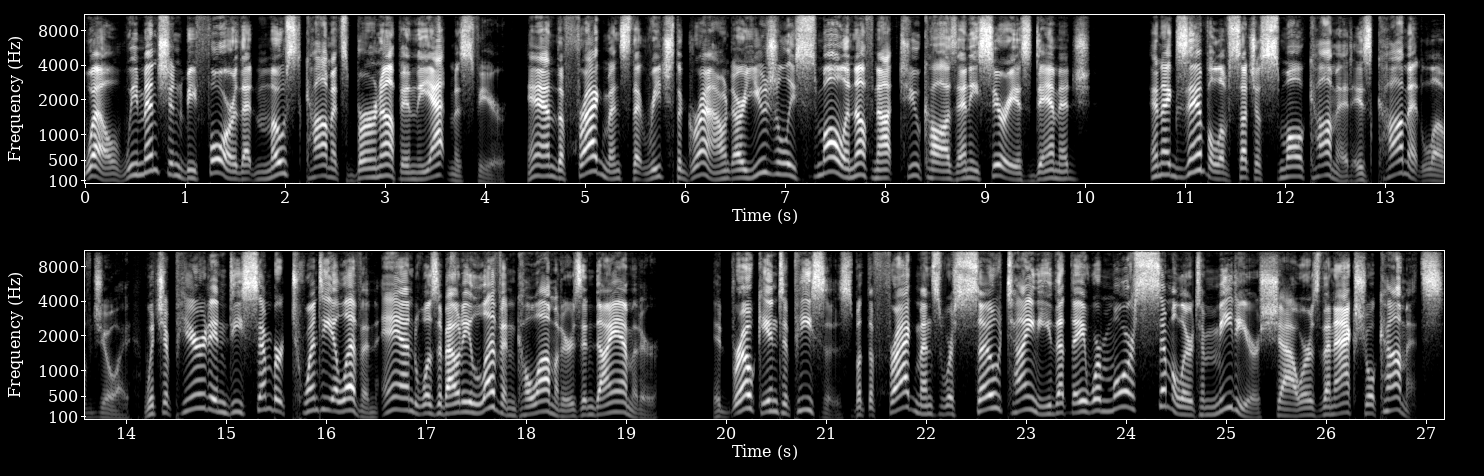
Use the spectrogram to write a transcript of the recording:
Well, we mentioned before that most comets burn up in the atmosphere. and the fragments that reach the ground are usually small enough not to cause any serious damage. An example of such a small comet is Comet Lovejoy, which appeared in December 2011 and was about 11 kilometers in diameter. It broke into pieces, but the fragments were so tiny that they were more similar to meteor showers than actual comets.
